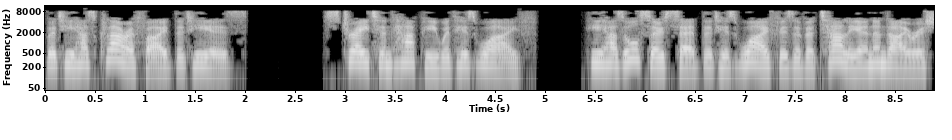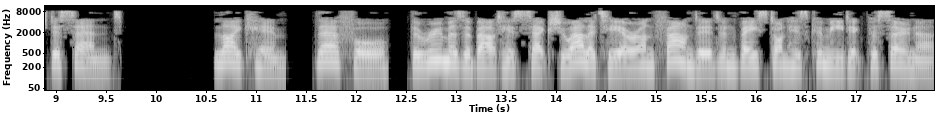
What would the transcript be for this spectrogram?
but he has clarified that he is straight and happy with his wife. He has also said that his wife is of Italian and Irish descent. Like him. Therefore, the rumors about his sexuality are unfounded and based on his comedic persona.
